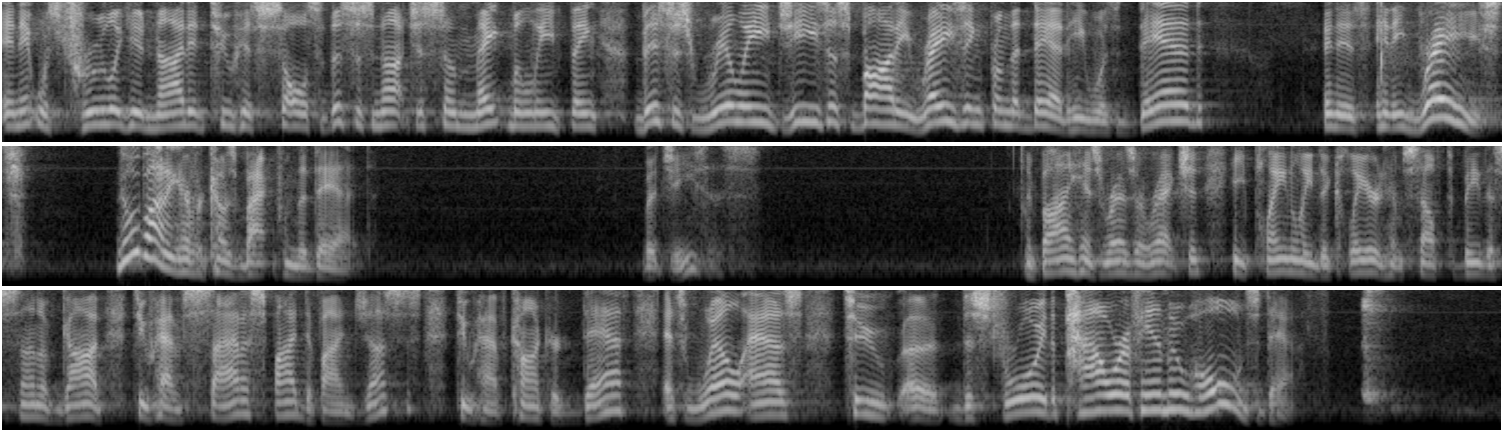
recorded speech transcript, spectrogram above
And it was truly united to his soul. So, this is not just some make believe thing. This is really Jesus' body raising from the dead. He was dead and, is, and he raised. Nobody ever comes back from the dead but Jesus. And by his resurrection, he plainly declared himself to be the Son of God, to have satisfied divine justice, to have conquered death, as well as to uh, destroy the power of him who holds death.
